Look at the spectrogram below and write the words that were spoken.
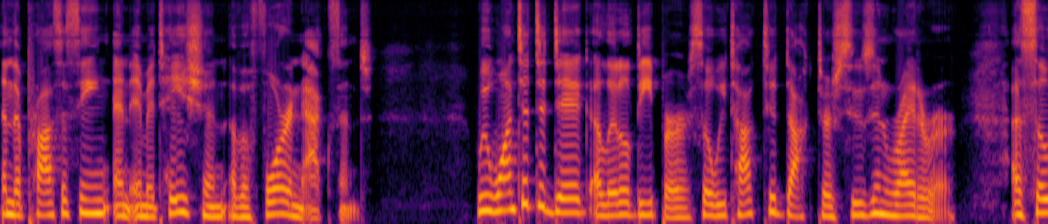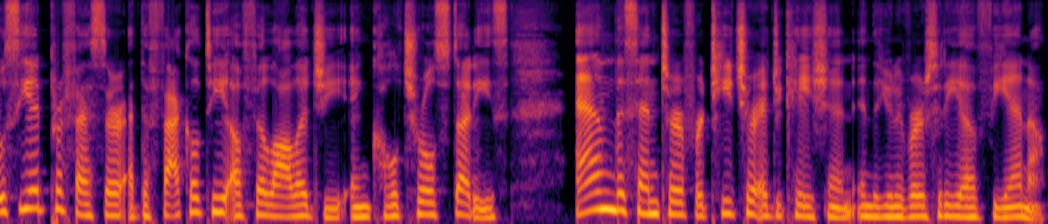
and the processing and imitation of a foreign accent. We wanted to dig a little deeper, so we talked to Dr. Susan Reiterer, Associate Professor at the Faculty of Philology and Cultural Studies and the Center for Teacher Education in the University of Vienna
